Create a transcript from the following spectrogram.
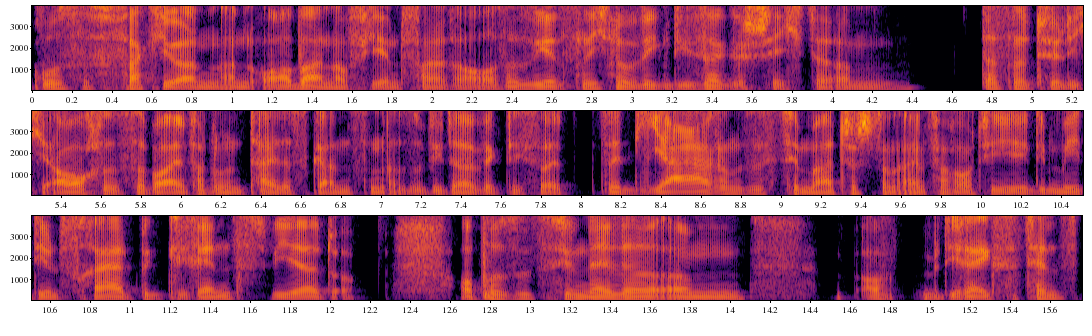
großes Fuck you an, an Orban auf jeden Fall raus. Also jetzt nicht nur wegen dieser Geschichte. Ähm, das natürlich auch, das ist aber einfach nur ein Teil des Ganzen. Also wie da wirklich seit, seit Jahren systematisch dann einfach auch die, die Medienfreiheit begrenzt wird, Oppositionelle ähm, auf, mit ihrer Existenz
